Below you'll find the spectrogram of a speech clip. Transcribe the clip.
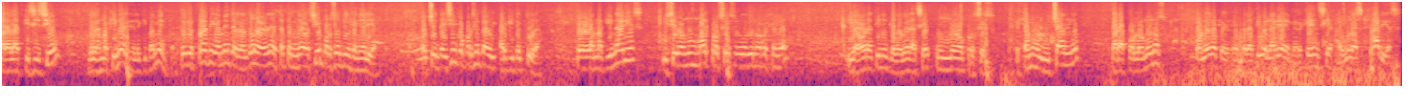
para la adquisición de las maquinarias, del equipamiento. Entonces prácticamente el Antonio Lorena está terminado 100% de ingeniería. 85% de arquitectura. Pero las maquinarias hicieron un mal proceso el gobierno regional y ahora tienen que volver a hacer un nuevo proceso. Estamos luchando para por lo menos poner operativo el área de emergencia, algunas áreas.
